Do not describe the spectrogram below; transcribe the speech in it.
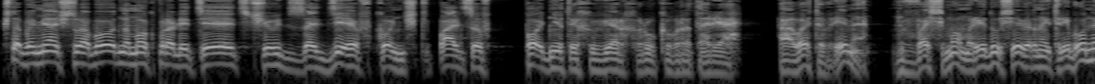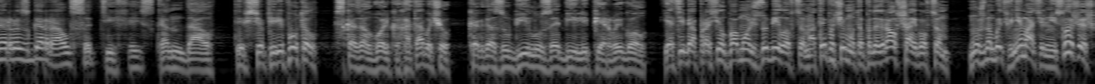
чтобы мяч свободно мог пролететь, чуть задев кончики пальцев, поднятых вверх рук вратаря. А в это время в восьмом ряду северной трибуны разгорался тихий скандал. «Ты все перепутал», — сказал Волька Хатабычу, когда Зубилу забили первый гол. «Я тебя просил помочь зубиловцам, а ты почему-то подыграл шайбовцам. Нужно быть внимательней, слышишь?»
